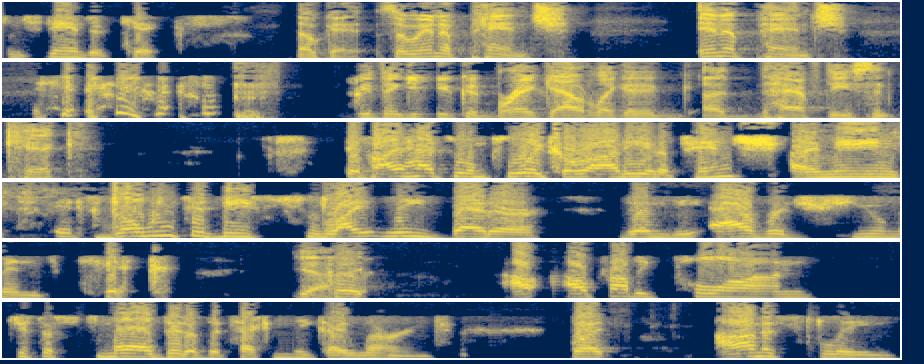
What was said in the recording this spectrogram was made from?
some standard kicks. Okay. So in a pinch, in a pinch, you think you could break out like a, a half decent kick? if I had to employ karate in a pinch, I mean, it's going to be slightly better than the average human's kick. Yeah. I'll, I'll probably pull on just a small bit of the technique I learned. But honestly,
